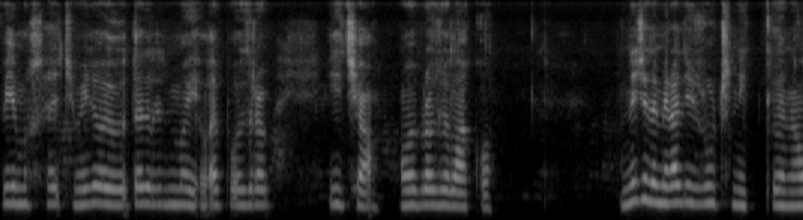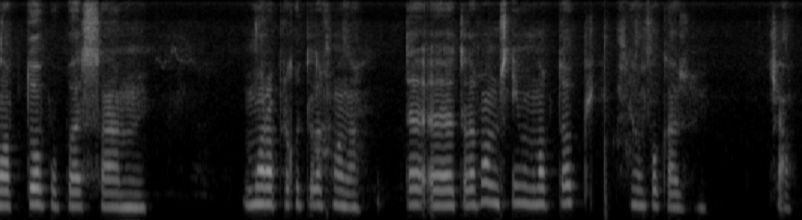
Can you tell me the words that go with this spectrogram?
Vidimo se u sljedećem videu tada vidimo i lep pozdrav i čao. Ovo je brzo lako. Neće da mi radi žučnik na laptopu pa sam mora preko telefona. E, Telefonom snimam laptop i vam pokazujem. Ćao.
